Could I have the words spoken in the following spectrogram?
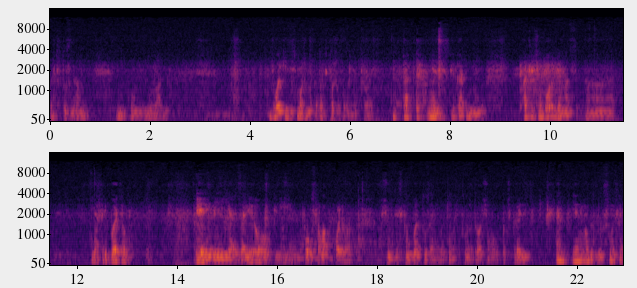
эту туздам. Не помню, ну ладно. Двойки здесь можно на готове тоже было не открывать. Так, меня здесь отвлекает немного. Отличный борт для нас. А, я трибетил. Э, или я изолировал и пол стола. В общем, здесь комбет туза не выкинуть, флеш еще могут почекрезить. Я немного сбил с мысли.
